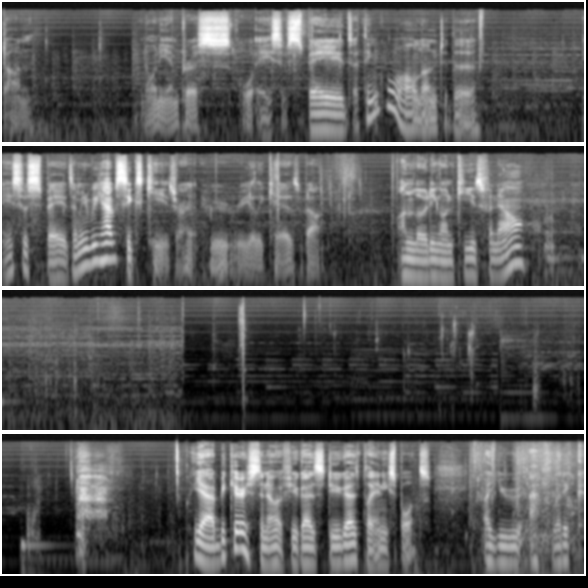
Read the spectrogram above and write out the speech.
done. Naughty Empress or Ace of Spades. I think we'll hold on to the Ace of Spades. I mean, we have six keys, right? Who really cares about unloading on keys for now? yeah, I'd be curious to know if you guys do you guys play any sports? Are you athletic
